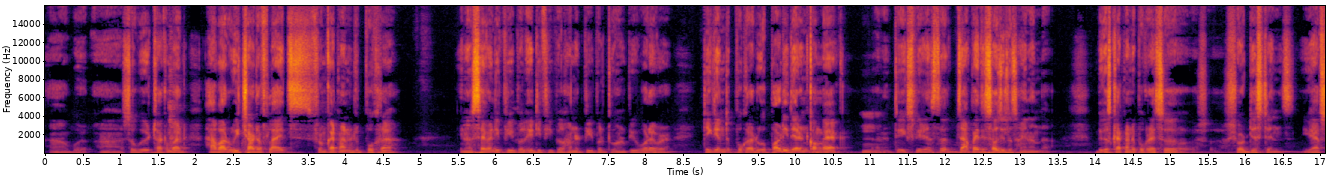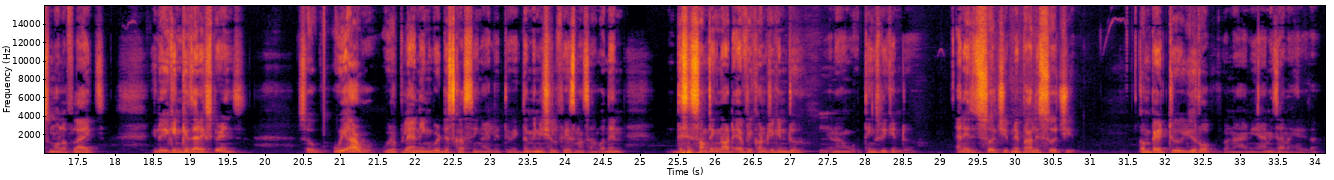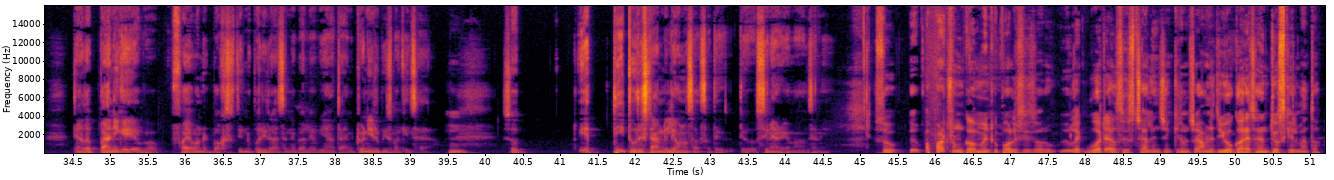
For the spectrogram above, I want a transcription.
Uh, uh, so we were talking about how about we charter flights from Kathmandu to Pokhara, you know, 70 people, 80 people, 100 people, 200 people, whatever. Take them to Pokhara, do a party there, and come back. त्यो experience त जहाँ the त्यो सजिलो छैन नि त because Kathmandu Pokhara so short distance you have small flights you know you can give that experience so we are we're planning we're discussing अहिले त्यो एकदम इनिसियल फेजमा छ but then this is something not every country can do होइन things we can do and is so cheap Nepal is so cheap compare to Europe होइन हामी हामी जाँदाखेरि त त्यहाँ त पानीकै अब फाइभ हन्ड्रेड बक्स तिर्नु परिरहेछ नेपाली अब यहाँ त हामी ट्वेन्टी रुपिसमा किन्छ। सो यति टुरिस्ट हामीले ल्याउन सक्छ त्यो त्यो सिनेरियोमा हुन्छ नि? सो अपार्ट फ्रम गभर्मेन्टको पोलिसिजहरू like what else is challenging किनभने चाहिँ हामीले त यो गरेको छैन त्यो स्केलमा त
